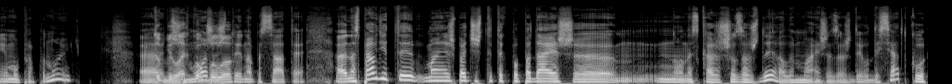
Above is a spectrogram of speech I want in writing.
йому пропонують. Е, Тобі Чи легко можеш було? ти написати? Е, насправді ти маєш бачиш, ти так попадаєш, е, ну не скажу, що завжди, але майже завжди у десятку.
